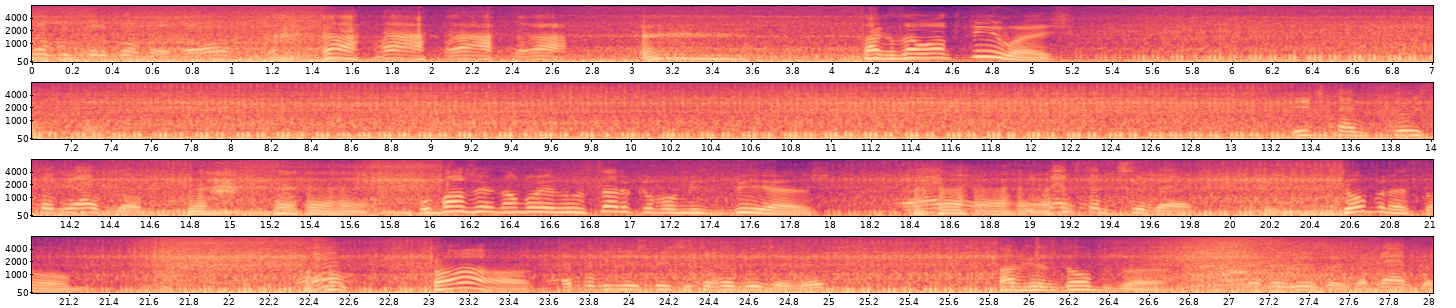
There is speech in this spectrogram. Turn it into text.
Znowu czerwone, no. tak załatwiłeś. Idź w chuj z tą jazdą. Uważaj na moje lusterko, bo mi zbijesz. A, I tak są krzywe. Dobre są. To są... Tak, A powinieneś mieć je trochę wyżej, wiesz? tak jest dobrze. Trochę wyżej, naprawdę.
